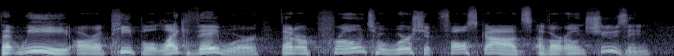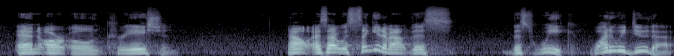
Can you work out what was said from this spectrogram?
that we are a people like they were that are prone to worship false gods of our own choosing and our own creation. Now, as I was thinking about this this week, why do we do that?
